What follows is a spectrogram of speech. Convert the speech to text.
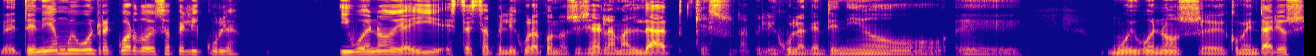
eh, tenía muy buen recuerdo de esa película. Y bueno, de ahí está esta película Cuando se echa la maldad, que es una película que ha tenido eh, muy buenos comentarios.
